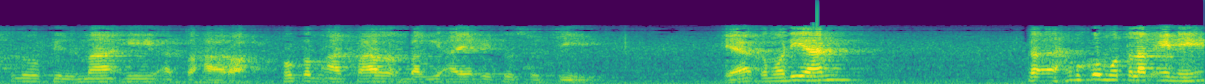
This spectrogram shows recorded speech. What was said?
aslu fil ma'i at-taharah. Hukum asal bagi air itu suci. Ya, kemudian hukum mutlak ini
